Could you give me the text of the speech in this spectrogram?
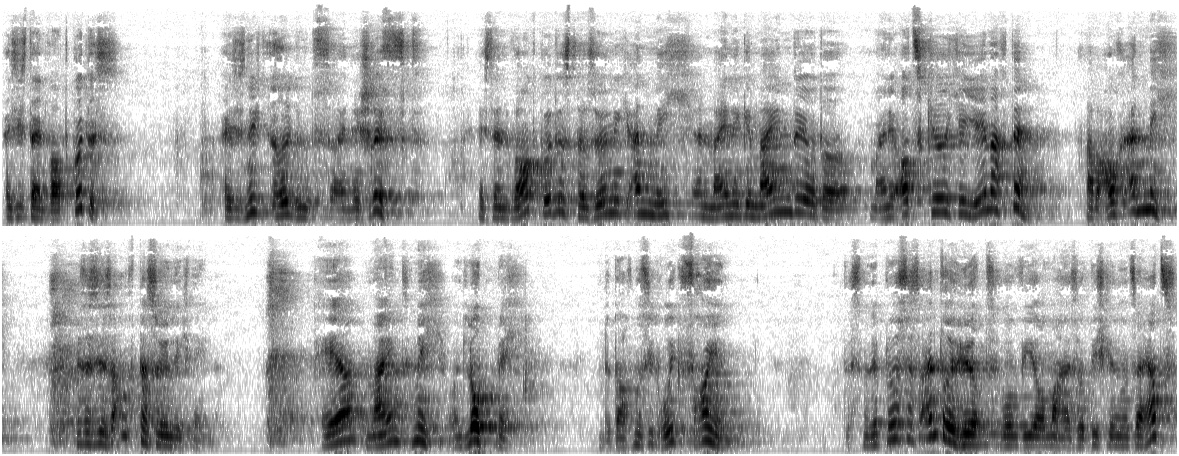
Es ist ein Wort Gottes. Es ist nicht irgendeine Schrift, Es ist ein Wort Gottes persönlich an mich, an meine Gemeinde oder meine Ortskirche, je nachdem. Aber auch an mich. Das ist auch persönlich nehmen. Er meint mich und lobt mich. Und da darf man sich ruhig freuen. Dass man nicht bloß das andere hört, wo wir mal so ein bisschen unser Herz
